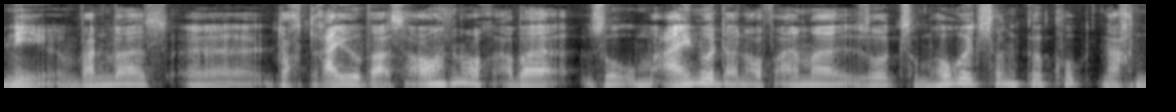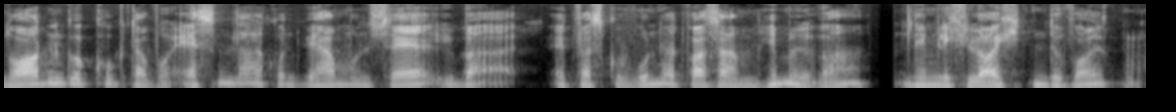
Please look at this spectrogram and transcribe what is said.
nee, wann war es? Äh, doch drei Uhr war es auch noch, aber so um ein Uhr dann auf einmal so zum Horizont geguckt, nach Norden geguckt, da wo Essen lag und wir haben uns sehr über etwas gewundert, was am Himmel war, nämlich leuchtende Wolken.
